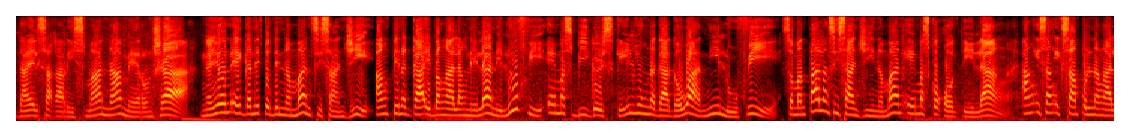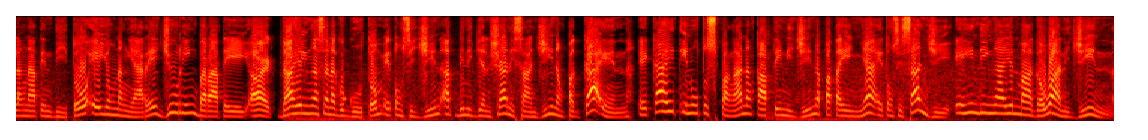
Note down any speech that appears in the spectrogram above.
dahil sa karisma na meron siya. Ngayon eh ganito din naman si Sanji. Ang pinagkaiba nga lang nila ni Luffy eh mas bigger scale yung nagagawa ni Luffy. Samantalang si Sanji naman eh mas kokonti lang. Ang isang example na nga lang natin dito eh yung nangyari during Barate arc. Dahil nga sa nagugutom itong si Jin at binigyan siya ni Sanji ng pagkain, eh kahit inutos pa nga ng captain ni Jin na patayin niya itong si Sanji, eh hindi nga yun magawa ni Jin.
